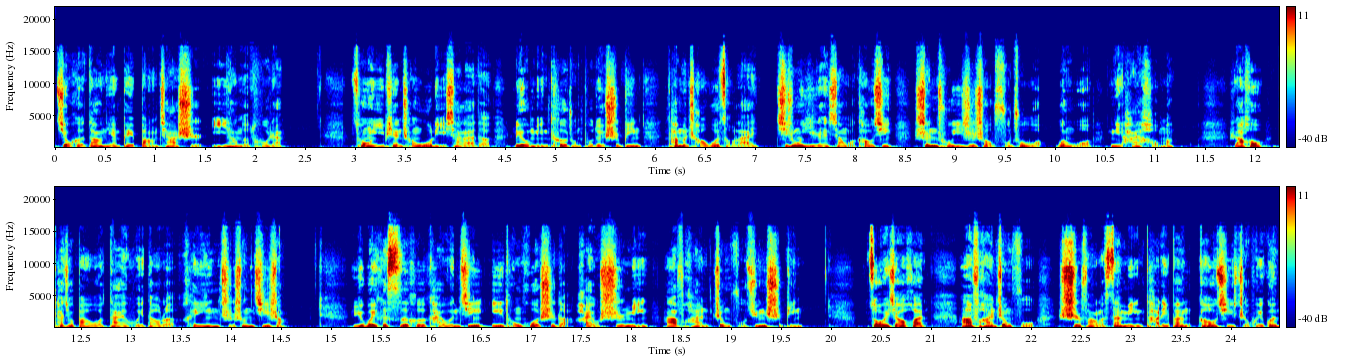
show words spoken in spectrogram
就和当年被绑架时一样的突然。从一片晨雾里下来的六名特种部队士兵，他们朝我走来，其中一人向我靠近，伸出一只手扶住我，问我：“你还好吗？”然后他就把我带回到了黑鹰直升机上。与维克斯和凯文金一同获释的还有十名阿富汗政府军士兵。作为交换，阿富汗政府释放了三名塔利班高级指挥官，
